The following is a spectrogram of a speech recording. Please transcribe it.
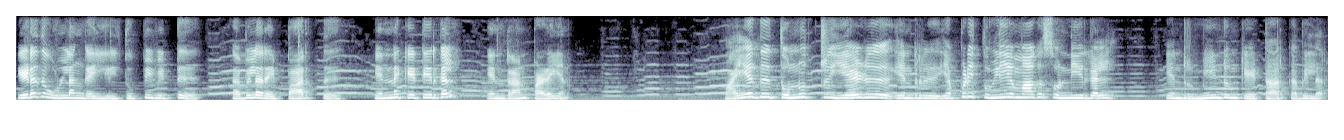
இடது உள்ளங்கையில் துப்பிவிட்டு கபிலரை பார்த்து என்ன கேட்டீர்கள்? என்றான் பழையன். வயது தொன்னூற்று ஏழு என்று எப்படி துல்லியமாக சொன்னீர்கள்? என்று மீண்டும் கேட்டார் கபிலர்.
